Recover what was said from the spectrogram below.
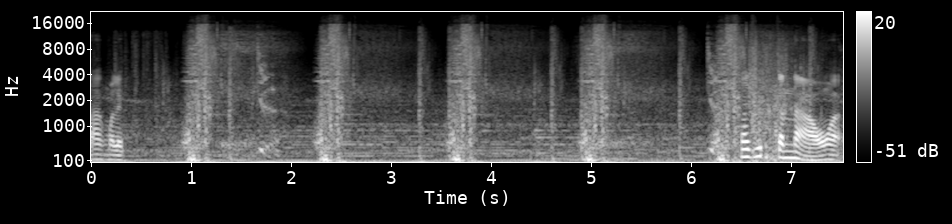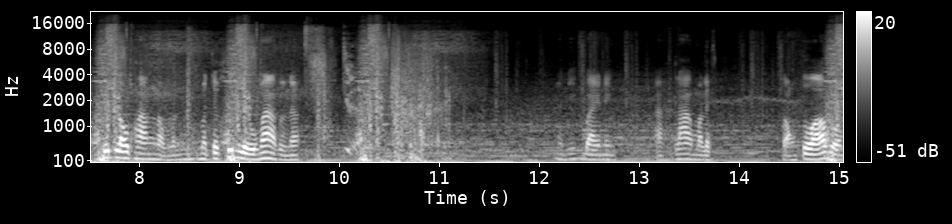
ลากมาเลย ถ้าชุดกันหนาวอะชุดเราพังอะมันมันจะขึ้นเร็วมากเลยนะ อันนี้ใบหนึ่งอะลากมาเลยสองตัวครับผม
